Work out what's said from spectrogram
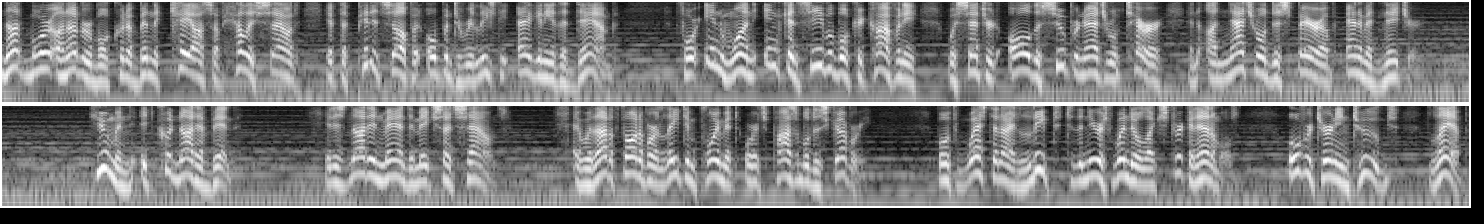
Not more unutterable could have been the chaos of hellish sound if the pit itself had opened to release the agony of the damned. For in one inconceivable cacophony was centered all the supernatural terror and unnatural despair of animate nature. Human it could not have been. It is not in man to make such sounds. And without a thought of our late employment or its possible discovery, both West and I leaped to the nearest window like stricken animals, overturning tubes, lamp,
